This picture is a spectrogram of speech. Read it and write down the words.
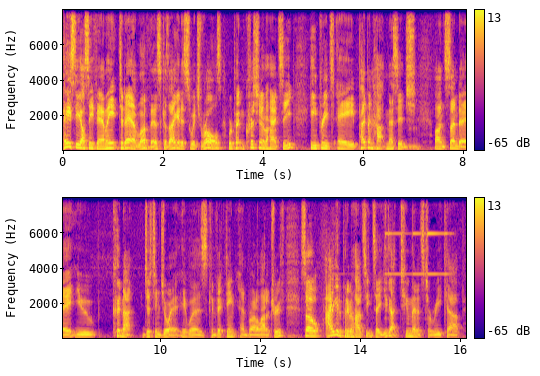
Hey, CLC family. Today I love this because I get to switch roles. We're putting Christian in the hot seat. He preached a piping hot message on Sunday. You could not just enjoy it. It was convicting and brought a lot of truth. So I get to put him in the hot seat and say, You got two minutes to recap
